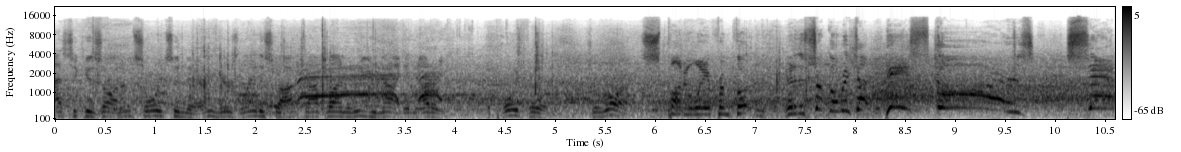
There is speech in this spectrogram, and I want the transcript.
Vlasic is on him. Sorensen there. Here's Landeskog. Top line reunited. Now to the point for Girard. Spun away from Thornton. Into the circle. Wrist shot. He scores! Sam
